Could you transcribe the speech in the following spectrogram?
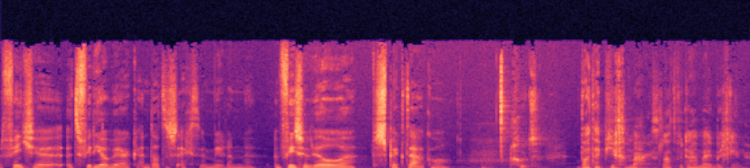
vind je het videowerk. En dat is echt meer een, een visueel uh, spektakel. Goed. Wat heb je gemaakt? Laten we daarmee beginnen.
